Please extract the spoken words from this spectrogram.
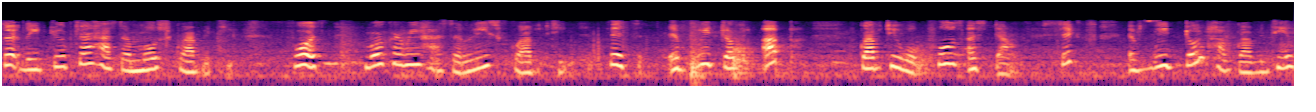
Thirdly, Jupiter has the most gravity. Fourth, Mercury has the least gravity. Fifth, if we jump up, gravity will pull us down. Sixth, if we don't have gravity,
